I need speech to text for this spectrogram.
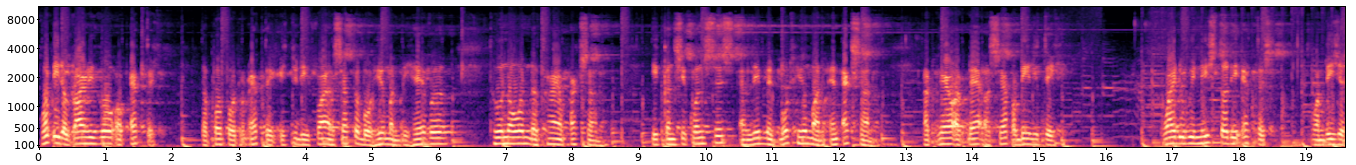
What is the primary goal of ethics? The purpose of ethics is to define acceptable human behavior through knowing the type of action, its consequences, and limit both human and action, as well as their acceptability. Why do we need study ethics? One reason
